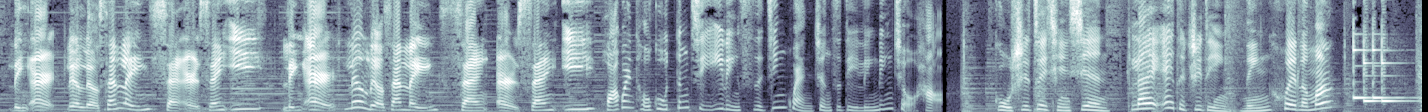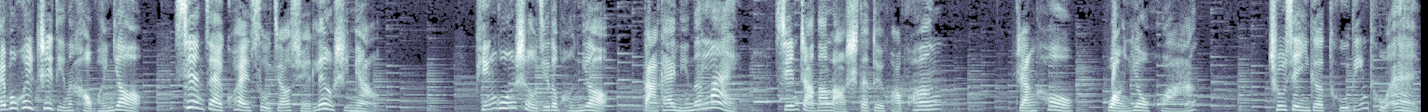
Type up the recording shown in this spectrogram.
零二六六三零三二三一零二六六三零三二三一。华冠投顾登记一零四经管证字第零零九号。股市最前线，Line@ at 置顶，您会了吗？还不会置顶的好朋友，现在快速教学六十秒。苹果手机的朋友，打开您的 LINE，先找到老师的对话框，然后往右滑，出现一个图钉图案，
